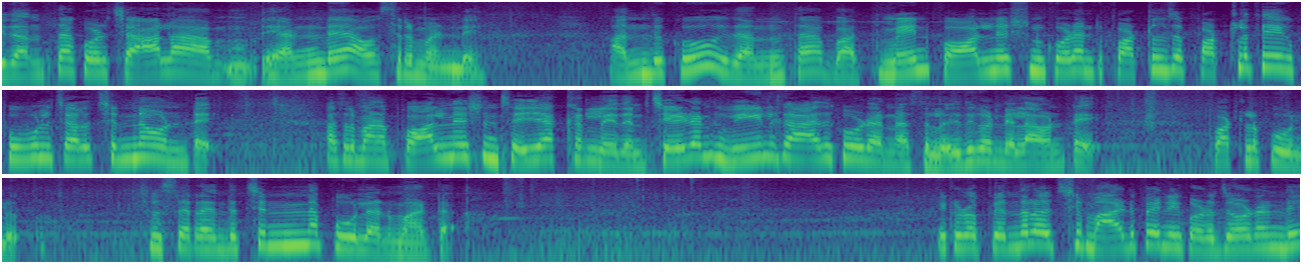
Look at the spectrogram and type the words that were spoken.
ఇదంతా కూడా చాలా ఎండే అవసరం అండి అందుకు ఇదంతా మెయిన్ పాలినేషన్ కూడా అంటే పొట్టలు పొట్ల తీగ పువ్వులు చాలా చిన్నగా ఉంటాయి. అసలు మనం పాలినేషన్ చేయక్కర్లేదండి చేయడానికి వీలు కాదు కూడా అసలు. ఇదిగోండి ఇలా ఉంటాయి పొట్ల పూలు చూసారా? ఇంత చిన్న పూలు అనమాట ఇక్కడ పిందలు వచ్చి మాడిపోయినాయి కూడా చూడండి.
